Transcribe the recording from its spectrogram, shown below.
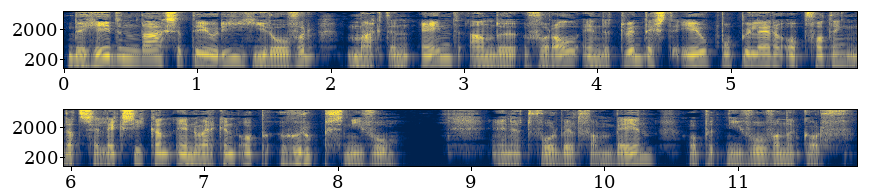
De hedendaagse theorie hierover maakt een eind aan de vooral in de 20e eeuw populaire opvatting dat selectie kan inwerken op groepsniveau in het voorbeeld van bijen op het niveau van de korf.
